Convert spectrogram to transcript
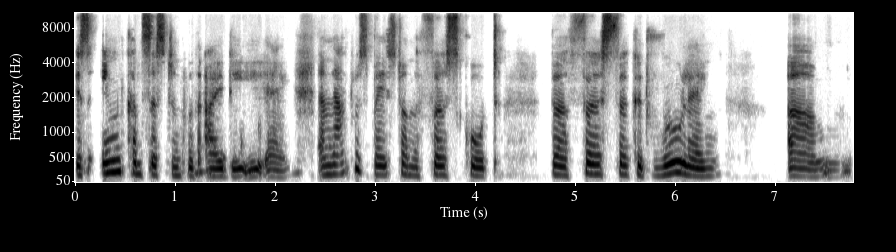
is inconsistent with IDEA. And that was based on the first court, the First Circuit ruling, um,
